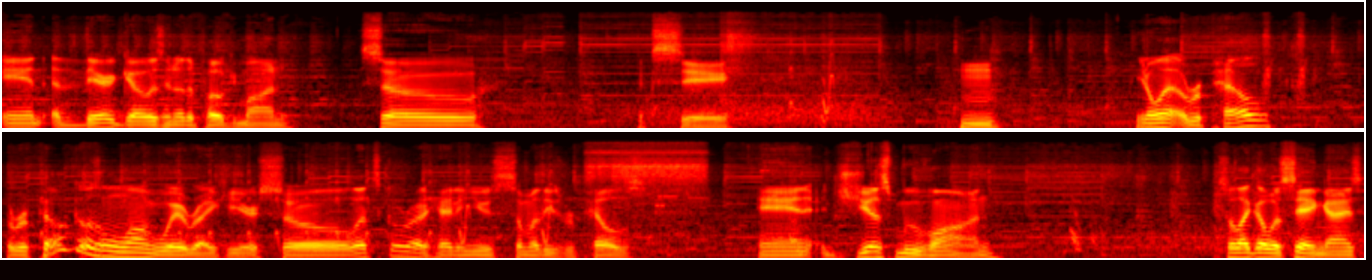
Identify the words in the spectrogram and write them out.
And there goes another Pokemon. So let's see. Hmm. You know what? A Repel? A Repel goes a long way right here. So let's go right ahead and use some of these Repels and just move on. So like I was saying, guys,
